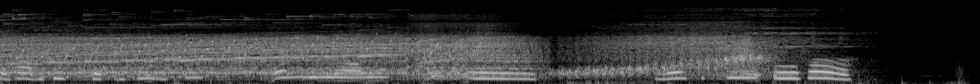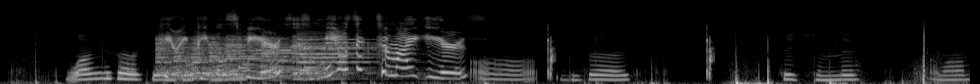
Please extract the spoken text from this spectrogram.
Oha bir şey çıkacak bir şey bir şey. Bilmiyorum. Ee, ne çıktı? Oha. Bu hangi karakter? Hearing people's fears is music to my ears. Aa, güzel. Seç şimdi. Tamam.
